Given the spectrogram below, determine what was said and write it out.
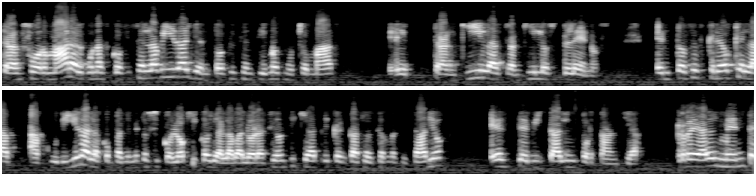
transformar algunas cosas en la vida y entonces sentirnos mucho más eh, tranquilas, tranquilos, plenos. Entonces creo que la, acudir al acompañamiento psicológico y a la valoración psiquiátrica en caso de ser necesario es de vital importancia. Realmente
